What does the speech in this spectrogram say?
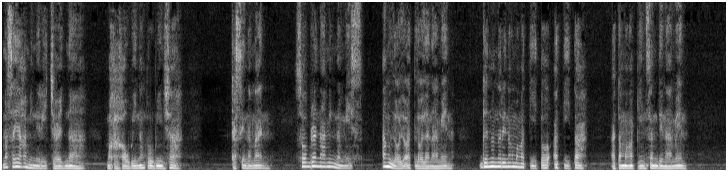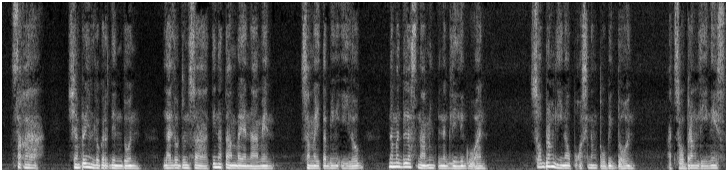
Masaya kami ni Richard na makakauwi ng probinsya. Kasi naman, sobra naming na-miss ang lolo at lola namin. Ganon na rin ang mga tito at tita at ang mga pinsan din namin. Saka, syempre yung lugar din doon, lalo dun sa tinatambayan namin, sa may tabing ilog na madalas namin pinagliliguan. Sobrang linaw po kasi ng tubig doon at sobrang linis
